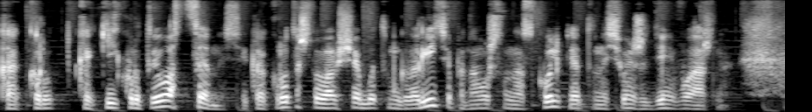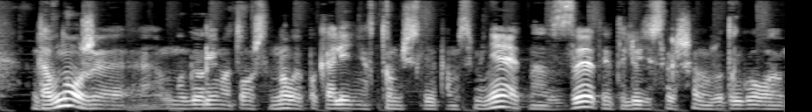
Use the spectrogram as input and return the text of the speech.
как кру... какие крутые у вас ценности, как круто, что вы вообще об этом говорите, потому что насколько это на сегодняшний день важно. Давно уже э, мы говорим о том, что новое поколение в том числе там сменяет нас, Z, это люди совершенно уже другого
